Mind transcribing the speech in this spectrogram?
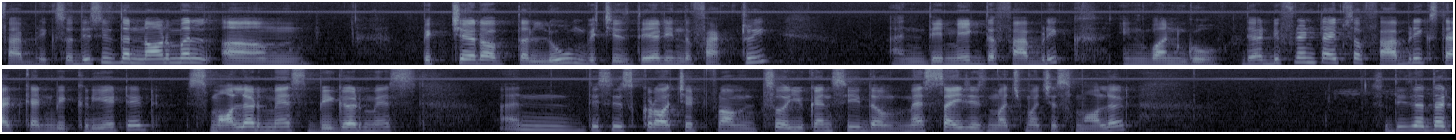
fabric. So, this is the normal um, picture of the loom which is there in the factory and they make the fabric in one go. There are different types of fabrics that can be created smaller mesh, bigger mesh and this is crochet from. So, you can see the mesh size is much much smaller so, these are the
